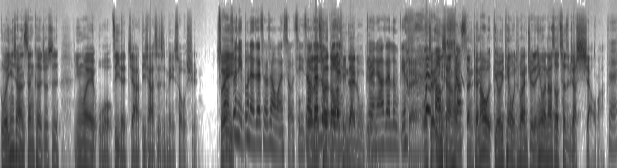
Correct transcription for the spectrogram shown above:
我印象很深刻，就是因为我自己的家地下室是没收讯，所以、哦、所以你不能在车上玩手机，我的车都要停在路边。对，你要在路边。对，我就印象很深刻。然后我有一天，我就突然觉得，因为我那时候车子比较小嘛，对，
